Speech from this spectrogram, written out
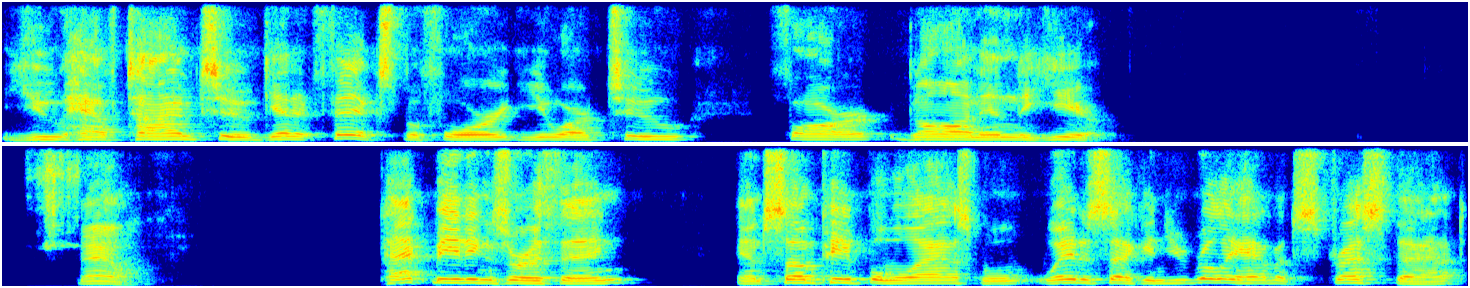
you have time to get it fixed before you are too far gone in the year. Now, pack meetings are a thing. And some people will ask, well, wait a second, you really haven't stressed that.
